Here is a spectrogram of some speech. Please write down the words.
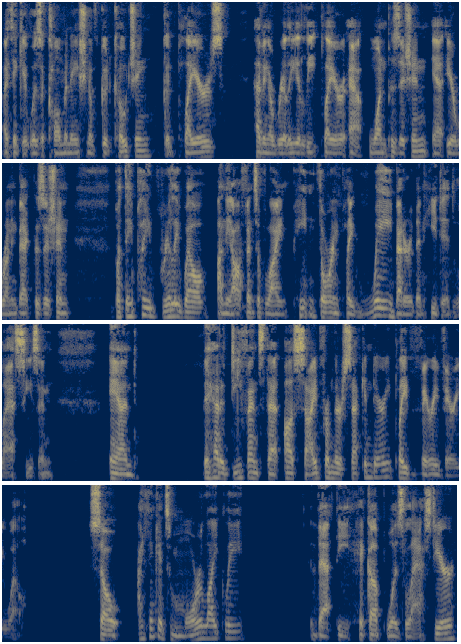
I think it was a culmination of good coaching, good players, having a really elite player at one position, at your running back position, but they played really well on the offensive line. Peyton Thorne played way better than he did last season. And they had a defense that, aside from their secondary, played very, very well. So I think it's more likely that the hiccup was last year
